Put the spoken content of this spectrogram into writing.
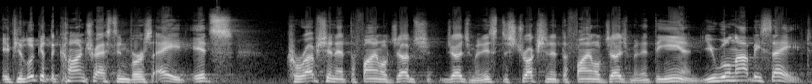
if you look at the contrast in verse 8, it's corruption at the final judge, judgment, it's destruction at the final judgment, at the end. You will not be saved.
